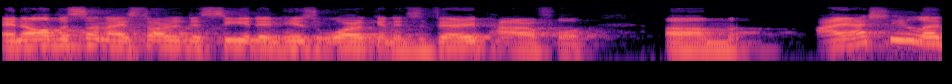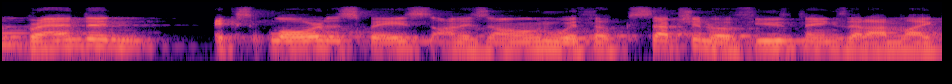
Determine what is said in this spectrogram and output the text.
And all of a sudden, I started to see it in his work, and it's very powerful. Um, I actually let Brandon explore the space on his own, with the exception of a few things that I'm like,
